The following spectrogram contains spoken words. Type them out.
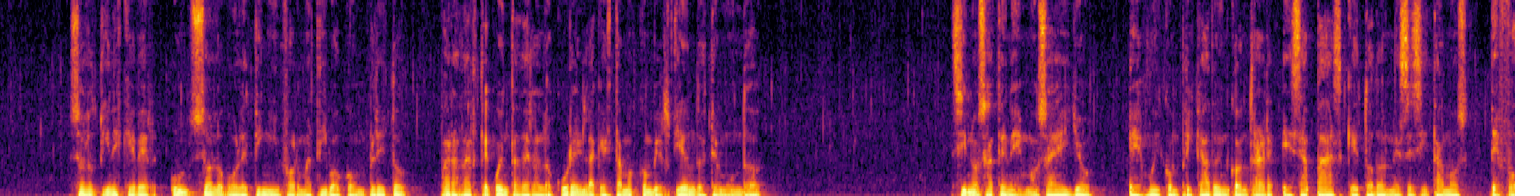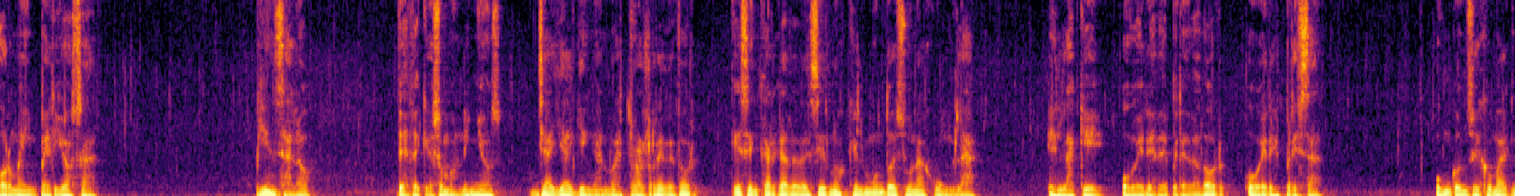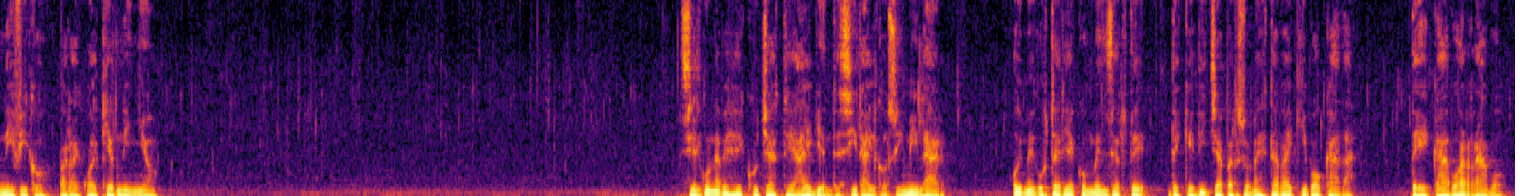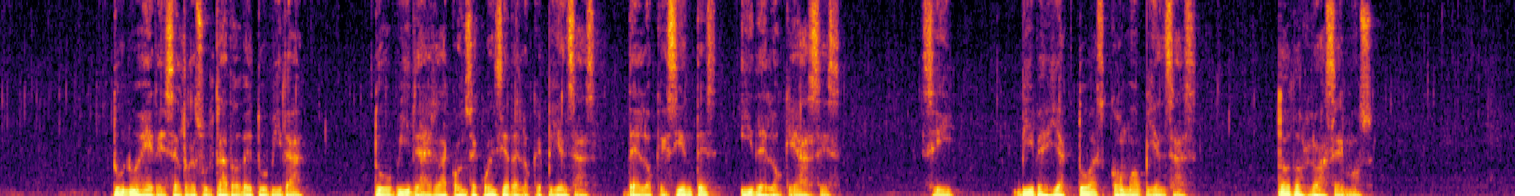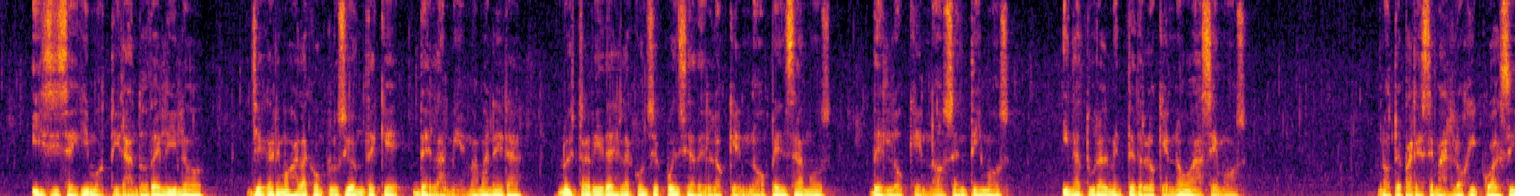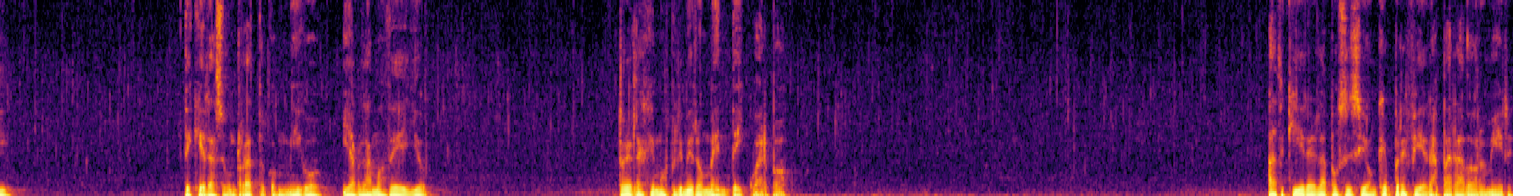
Solo tienes que ver un solo boletín informativo completo para darte cuenta de la locura en la que estamos convirtiendo este mundo. Si nos atenemos a ello, es muy complicado encontrar esa paz que todos necesitamos de forma imperiosa. Piénsalo. Desde que somos niños, ya hay alguien a nuestro alrededor que se encarga de decirnos que el mundo es una jungla, en la que o eres depredador o eres presa. Un consejo magnífico para cualquier niño. Si alguna vez escuchaste a alguien decir algo similar, hoy me gustaría convencerte de que dicha persona estaba equivocada, de cabo a rabo. Tú no eres el resultado de tu vida. Tu vida es la consecuencia de lo que piensas, de lo que sientes y de lo que haces. Sí, vives y actúas como piensas. Todos lo hacemos. Y si seguimos tirando del hilo, llegaremos a la conclusión de que, de la misma manera, nuestra vida es la consecuencia de lo que no pensamos, de lo que no sentimos y naturalmente de lo que no hacemos. ¿No te parece más lógico así? ¿Te quedas un rato conmigo y hablamos de ello? Relajemos primero mente y cuerpo. Adquiere la posición que prefieras para dormir.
